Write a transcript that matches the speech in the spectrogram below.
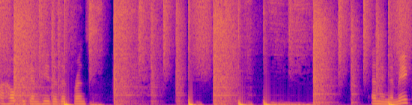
I hope you can hear the difference. And in the mix.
